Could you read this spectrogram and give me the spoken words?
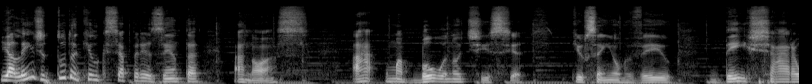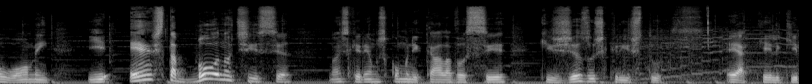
e além de tudo aquilo que se apresenta a nós há uma boa notícia que o Senhor veio deixar ao homem e esta boa notícia nós queremos comunicá-la a você que Jesus Cristo é aquele que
